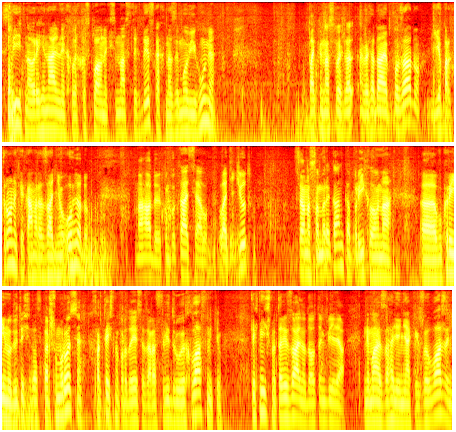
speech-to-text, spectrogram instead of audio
Стоїть на оригінальних легкосплавних 17 дисках на зимовій гумі. Так у нас виглядає позаду. Є парктроники, камера заднього огляду. Нагадую, комплектація Latitude. Це у нас американка, приїхала вона е, в Україну у 2021 році. Фактично продається зараз від других власників. Технічно та візуально до автомобіля немає взагалі ніяких зауважень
